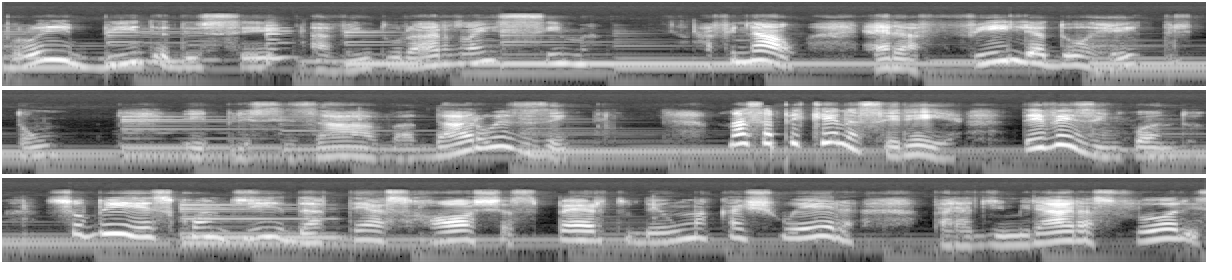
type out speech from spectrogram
proibida de se aventurar lá em cima. Afinal, era filha do rei Triton e precisava dar o exemplo. Mas a pequena sereia, de vez em quando, Subia escondida até as rochas perto de uma cachoeira para admirar as flores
